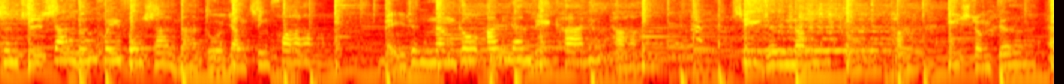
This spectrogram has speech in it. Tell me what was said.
尘之下，轮回风沙，那朵杨金花，没人能够安然离开它。几人能懂它一生的代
